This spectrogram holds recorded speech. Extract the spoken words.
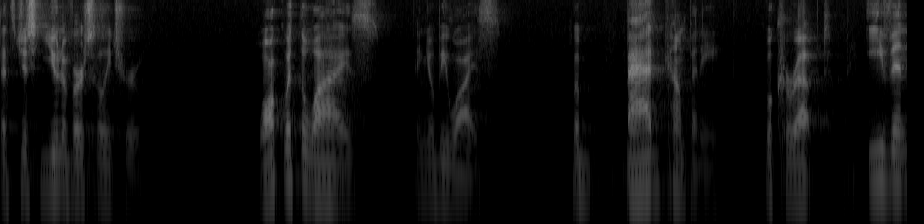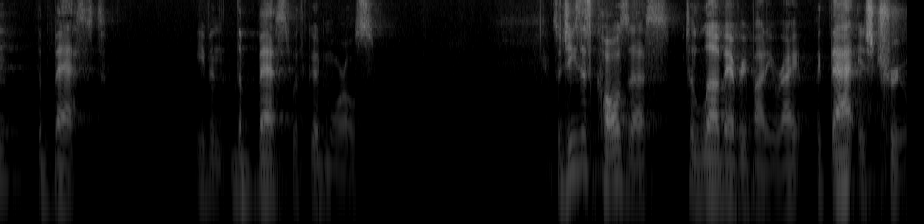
that's just universally true. Walk with the wise, and you'll be wise. But bad company will corrupt even the best, even the best with good morals. So Jesus calls us to love everybody, right? Like that is true.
